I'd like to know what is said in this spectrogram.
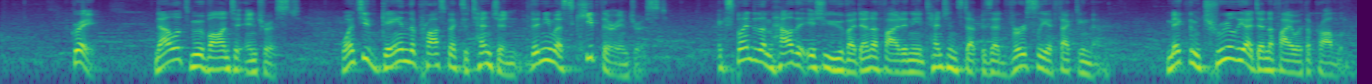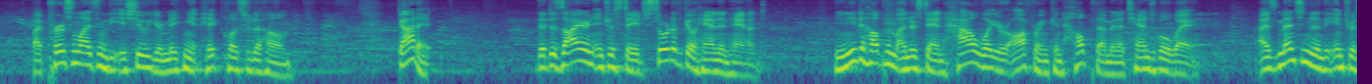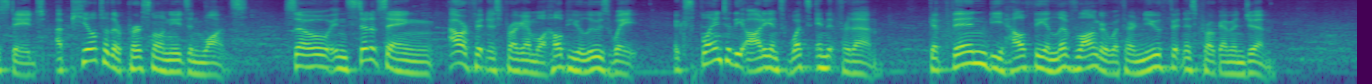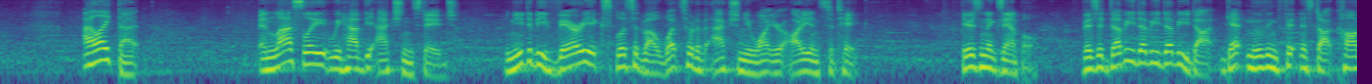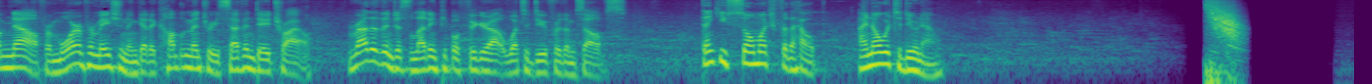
Great. Now let's move on to interest. Once you've gained the prospect's attention, then you must keep their interest. Explain to them how the issue you've identified in the attention step is adversely affecting them. Make them truly identify with the problem. By personalizing the issue, you're making it hit closer to home. Got it. The desire and interest stage sort of go hand in hand. You need to help them understand how what you're offering can help them in a tangible way. As mentioned in the interest stage, appeal to their personal needs and wants. So instead of saying, Our fitness program will help you lose weight, explain to the audience what's in it for them. Get thin, be healthy, and live longer with our new fitness program and gym. I like that. And lastly, we have the action stage. You need to be very explicit about what sort of action you want your audience to take. Here's an example. Visit www.getmovingfitness.com now for more information and get a complimentary 7-day trial, rather than just letting people figure out what to do for themselves. Thank you so much for the help. I know what to do now.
